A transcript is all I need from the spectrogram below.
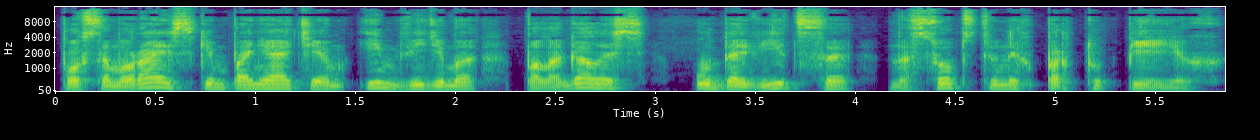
По самурайским понятиям им, видимо, полагалось удавиться на собственных портупеях.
